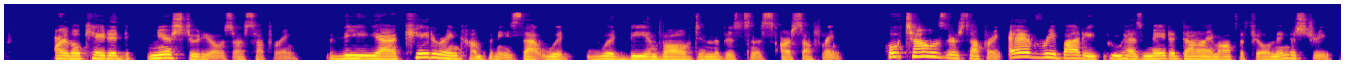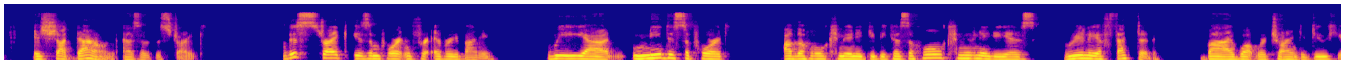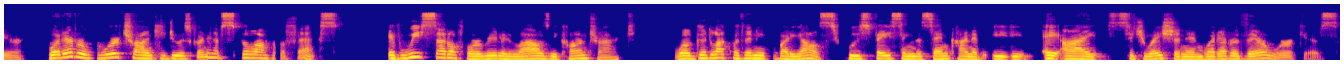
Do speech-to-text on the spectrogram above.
are located near studios are suffering. The uh, catering companies that would would be involved in the business are suffering. Hotels are suffering. Everybody who has made a dime off the film industry is shut down as of the strike. This strike is important for everybody. We uh, need the support of the whole community because the whole community is really affected by what we're trying to do here. Whatever we're trying to do is going to have spill off effects. If we settle for a really lousy contract, well, good luck with anybody else who's facing the same kind of AI situation in whatever their work is.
